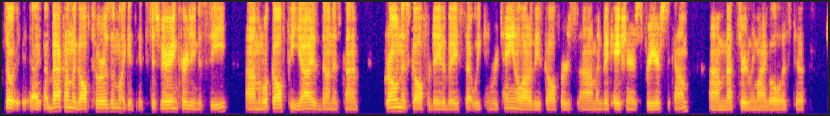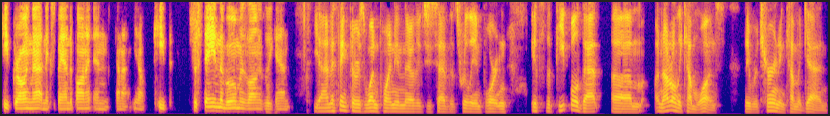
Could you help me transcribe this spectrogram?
so uh, back on the golf tourism, like it, it's just very encouraging to see. Um, and what Golf PEI has done is kind of grown this golfer database that we can retain a lot of these golfers um, and vacationers for years to come. Um, that's certainly my goal is to keep growing that and expand upon it and kind of you know keep sustain the boom as long as we can. Yeah and i think there's one point in there that you said that's really important. It's the people that um, not only come once they return and come again.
